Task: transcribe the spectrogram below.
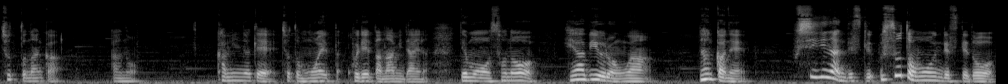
ちょっとなんかあの髪の毛ちょっと燃えた焦げたなみたいな。でもそのヘアビューロンはなんかね不思議なんですけど嘘と思うんですけど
